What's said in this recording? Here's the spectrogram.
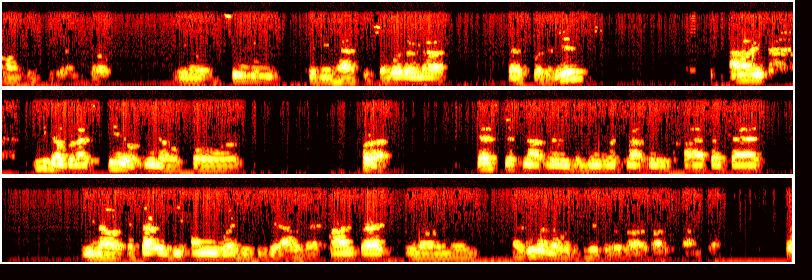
on Instagram. So, you know, choosing to be happy. So whether or not that's what it is, I, you know, but I still, you know, for for us, that's just not really the move. Let's not really clap at that. You know, if that was the only way he could get out of that contract, you know what I mean? Like we don't know what the particulars are about the contract. So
